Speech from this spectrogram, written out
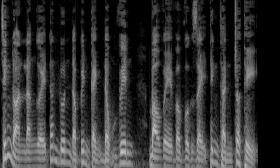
chính đoàn là người đã luôn ở bên cạnh động viên, bảo vệ và vực dậy tinh thần cho thị.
